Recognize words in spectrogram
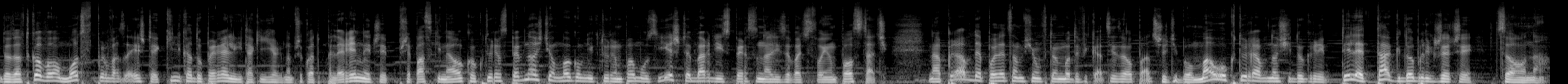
Dodatkowo mod wprowadza jeszcze kilka dupereli, takich jak przykład peleryny czy przepaski na oko, które z pewnością mogą niektórym pomóc jeszcze bardziej spersonalizować swoją postać. Naprawdę polecam się w tę modyfikację zaopatrzyć, bo mało która wnosi do gry tyle tak dobrych rzeczy, co ona.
